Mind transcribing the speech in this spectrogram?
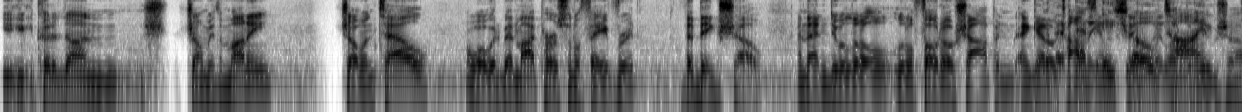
You, you could have done sh- Show Me the Money, Show and Tell, or what would have been my personal favorite, The Big Show and then do a little little Photoshop and, and get Ohtani in the singlet time? like the big show.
